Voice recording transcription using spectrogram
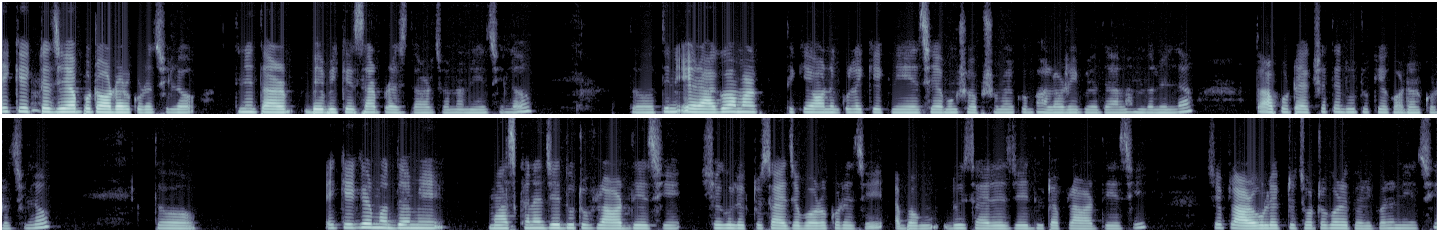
এই কেকটা যে আপুটা অর্ডার করেছিল, তিনি তার বেবিকে সারপ্রাইজ দেওয়ার জন্য নিয়েছিল। তো তিনি, এর আগেও আমার থেকে অনেকগুলো কেক নিয়েছে এবং সব সময় খুব ভালো রিভিউ দেয়, আলহামদুলিল্লাহ। তো আপুটা একসাথে দুটো কেক অর্ডার করেছিল। তো এই কেকের মধ্যে আমি মাঝখানে যে দুটো ফ্লাওয়ার দিয়েছি, সেগুলো একটু সাইজে বড় করেছি এবং দুই সাইডে যে দুটা ফ্লাওয়ার দিয়েছি সেই ফ্লাওয়ারগুলো একটু ছোট করে তৈরি করে নিয়েছি।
